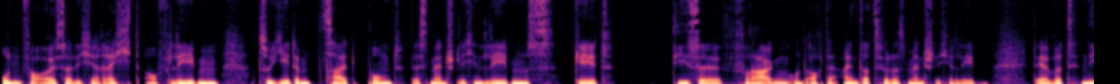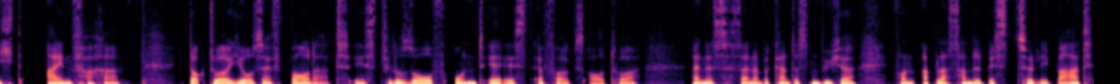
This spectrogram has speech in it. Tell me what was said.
unveräußerliche Recht auf Leben zu jedem Zeitpunkt des menschlichen Lebens geht. Diese Fragen und auch der Einsatz für das menschliche Leben, der wird nicht einfacher. Dr. Josef Bordert ist Philosoph und er ist Erfolgsautor eines seiner bekanntesten Bücher von Ablasshandel bis Zölibat,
